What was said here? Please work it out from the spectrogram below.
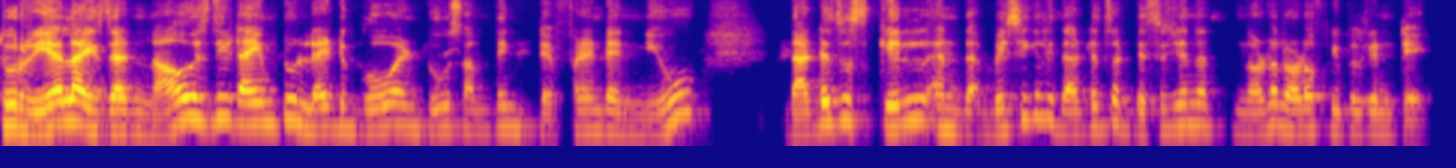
To realize that now is the time to let go and do something different and new. That is a skill, and that, basically that is a decision that not a lot of people can take.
